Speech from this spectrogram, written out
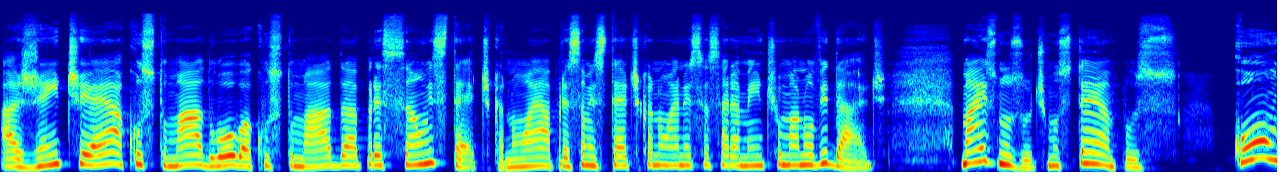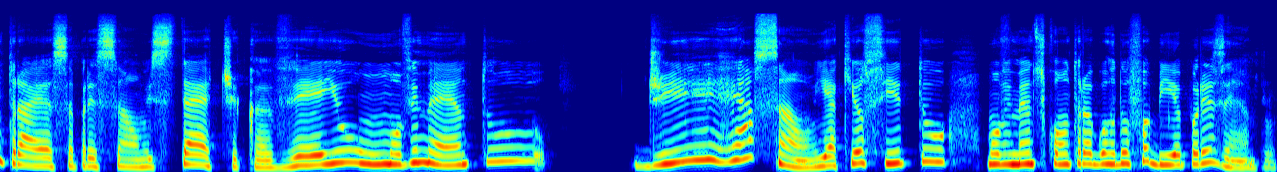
A gente é acostumado ou acostumada à pressão estética, não é? A pressão estética não é necessariamente uma novidade. Mas nos últimos tempos, contra essa pressão estética veio um movimento de reação. E aqui eu cito movimentos contra a gordofobia, por exemplo.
